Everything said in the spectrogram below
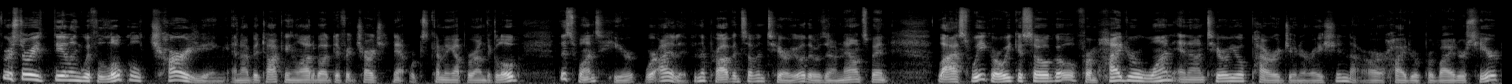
First story is dealing with local charging, and I've been talking a lot about different charging networks coming up around the globe. This one's here where I live, in the province of Ontario. There was an announcement last week or a week or so ago from Hydro One and Ontario Power Generation, our hydro providers here,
